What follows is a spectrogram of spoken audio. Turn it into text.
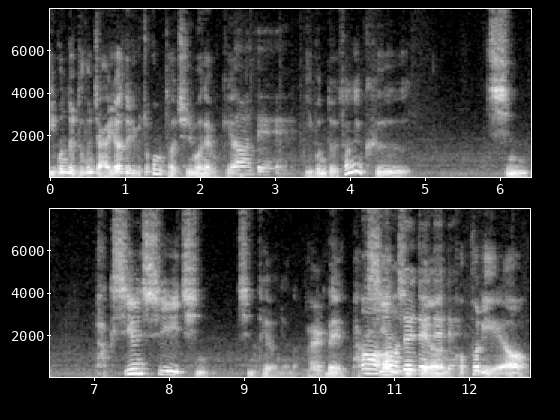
이분들 누군지 알려드리고 조금 더 질문해 볼게요. 아, 네. 이분들 선생님 그 진 박시은 씨 진 진태연이었나? 네. 네, 박시은 어, 어, 진태연 네네네네. 커플이에요.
